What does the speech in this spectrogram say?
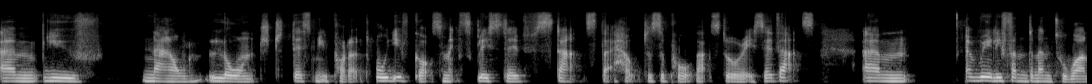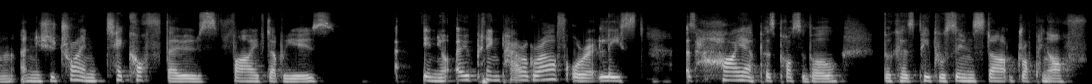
um, you've now launched this new product, or you've got some exclusive stats that help to support that story. So that's um, a really fundamental one. And you should try and tick off those five W's in your opening paragraph, or at least as high up as possible, because people soon start dropping off.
